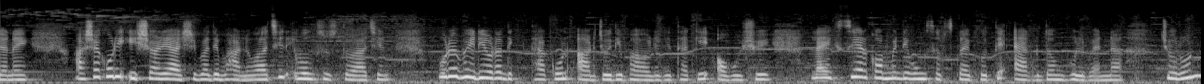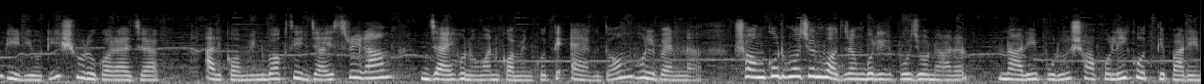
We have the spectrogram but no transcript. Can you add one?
জানাই। আশা করি ঈশ্বরের আশীর্বাদে ভালো আছেন এবং সুস্থ আছেন। পুরো ভিডিওটা দেখতে থাকুন, আর যদি ভালো লেগে থাকে, অবশ্যই লাইক শেয়ার কমেন্ট এবং সাবস্ক্রাইব করতে একদম ভুলবেন না। চলুন ভিডিওটি শুরু করা যাক। আর কমেন্ট বক্সে জয় শ্রীরাম, জয় হনুমান কমেন্ট করতে একদম ভুলবেন না। সংকটমোচন বজরংবলির পুজো নারা নারী পুরুষ সকলেই করতে পারেন।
